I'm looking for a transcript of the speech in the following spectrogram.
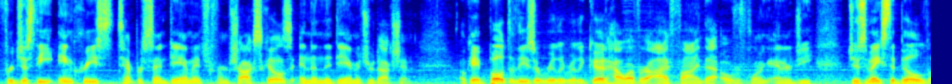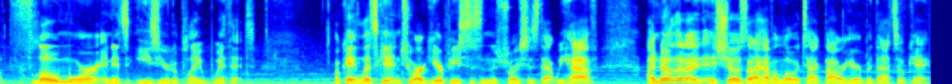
for just the increased 10% damage from shock skills and then the damage reduction. Okay, both of these are really, really good. However, I find that overflowing energy just makes the build flow more and it's easier to play with it. Okay, let's get into our gear pieces and the choices that we have. I know that I, it shows that I have a low attack power here, but that's okay.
